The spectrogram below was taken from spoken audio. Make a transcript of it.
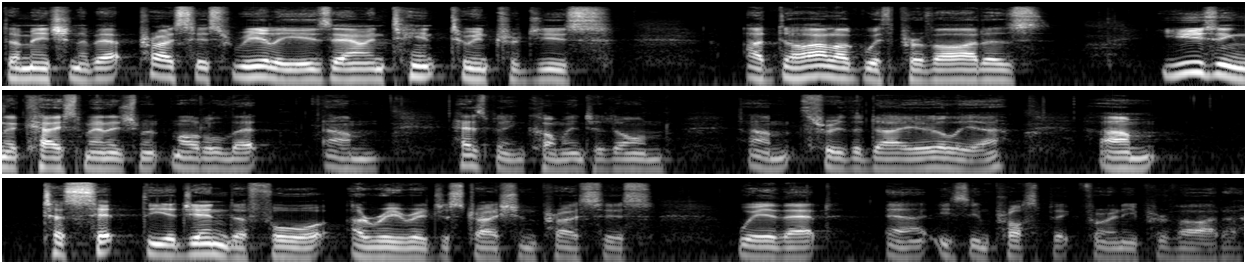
dimension about process really is our intent to introduce a dialogue with providers using the case management model that um, has been commented on um, through the day earlier, um, to set the agenda for a re-registration process where that uh, is in prospect for any provider.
